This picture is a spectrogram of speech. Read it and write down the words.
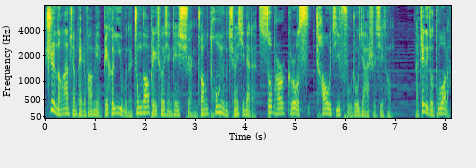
智能安全配置方面，别克 E 五的中高配车型可以选装通用全系带的 Super Cruise 超级辅助驾驶系统，那这个就多了，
